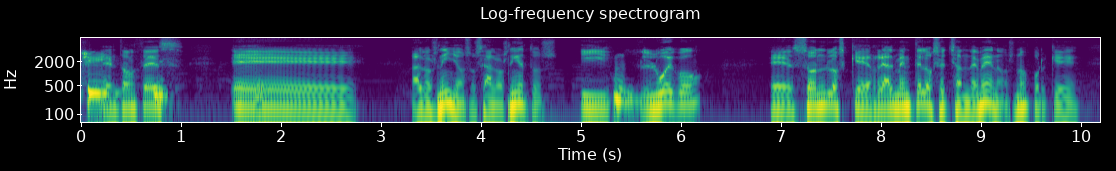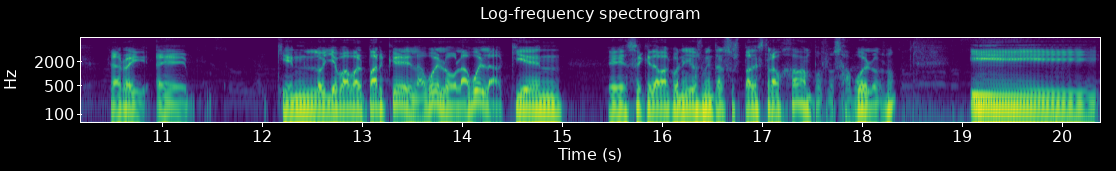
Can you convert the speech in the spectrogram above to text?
Sí. Entonces, eh, a los niños, o sea, a los nietos. Y luego eh, son los que realmente los echan de menos, ¿no? Porque, claro, hay, eh, ¿quién lo llevaba al parque? El abuelo o la abuela. ¿Quién eh, se quedaba con ellos mientras sus padres trabajaban? Pues los abuelos, ¿no? Y,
